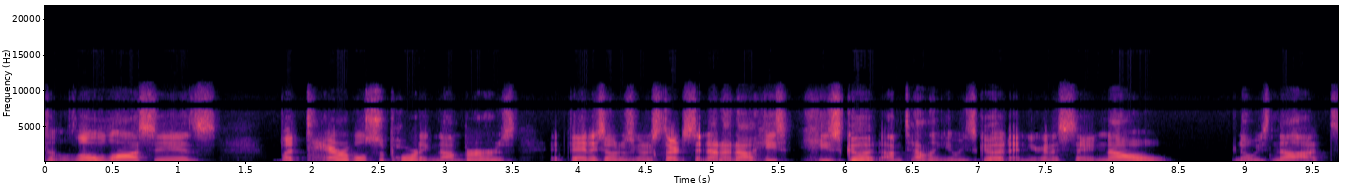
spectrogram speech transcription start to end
low losses, but terrible supporting numbers. And fantasy owners are going to start to say, no, no, no, he's he's good. I'm telling you, he's good. And you're going to say, no, no, he's not.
